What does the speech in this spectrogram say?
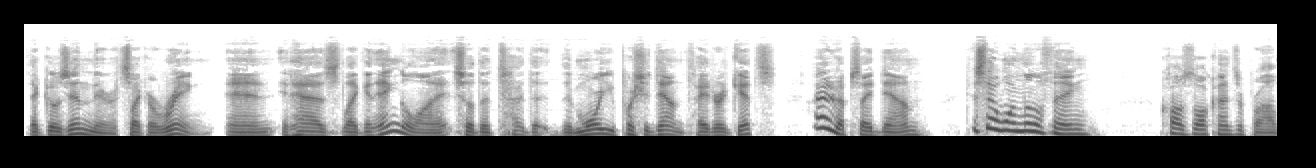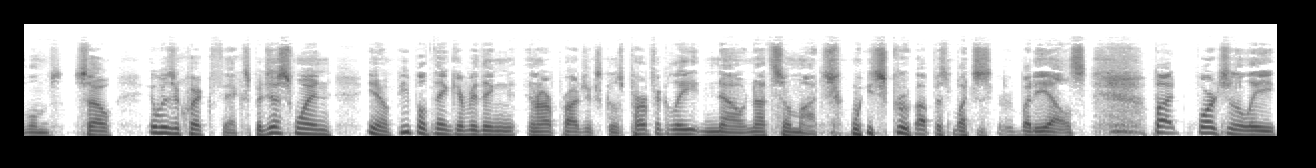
that goes in there. It's like a ring, and it has like an angle on it. So the t- the, the more you push it down, the tighter it gets. I had it upside down. Just that one little thing caused all kinds of problems. So it was a quick fix. But just when, you know, people think everything in our projects goes perfectly, no, not so much. We screw up as much as everybody else. But fortunately,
